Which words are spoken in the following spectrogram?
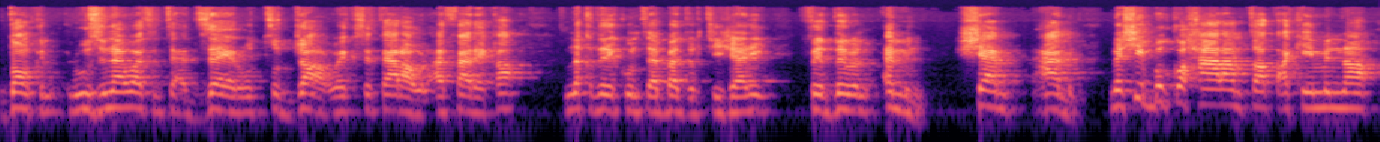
دونك الوزنوات نتاع الجزائر والتجار واكسيتيرا والأفارقة نقدر يكون تبادل تجاري في ظل الأمن. شام عامل. ماشي بوكو حرام تاتاكي منا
